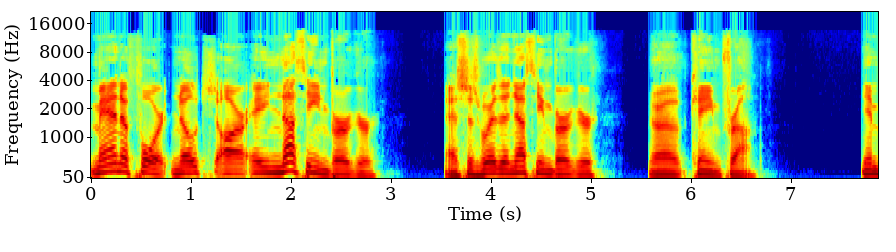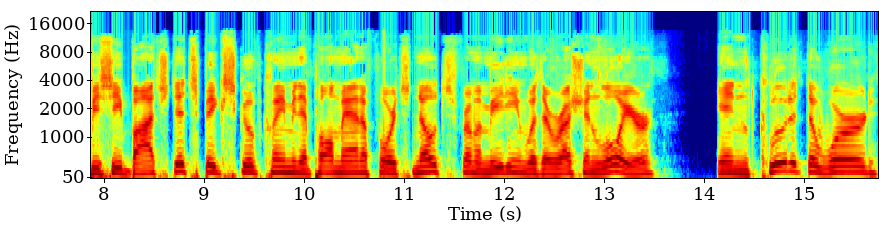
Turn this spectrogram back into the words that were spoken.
Manafort notes are a nothing burger. This is where the nothing burger uh, came from. NBC botched its big scoop claiming that Paul Manafort's notes from a meeting with a Russian lawyer included the word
